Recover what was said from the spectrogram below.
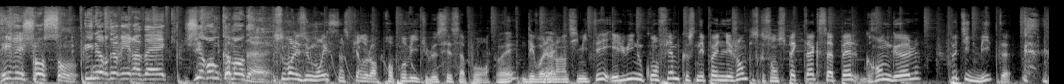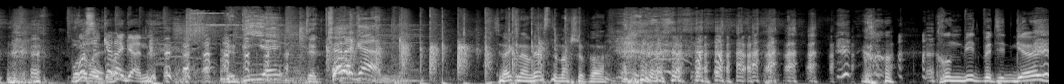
Rire et Chanson, une heure de rire avec Jérôme Commandeur. Souvent les humoristes s'inspirent de leur propre vie, tu le sais ça pour Ouais. dévoiler Ouais. leur intimité. Et lui nous confirme que ce n'est pas une légende parce que son spectacle s'appelle Grande Gueule, Petite Bite. Voici vrai, Callaghan. Le billet de Callaghan. C'est vrai que l'inverse ne marche pas. Grand- Grande bite, petite gueule.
